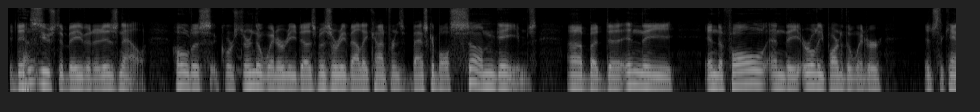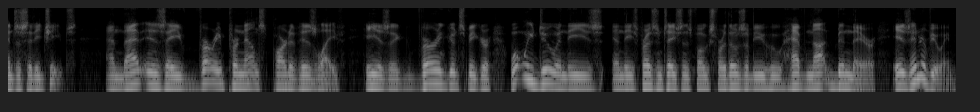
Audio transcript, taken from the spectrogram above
It didn't Yes. used to be, but it is now. Holthus, of course, during the winter he does Missouri Valley Conference basketball some games, uh, but uh, in the in the fall and the early part of the winter, it's the Kansas City Chiefs, and that is a very pronounced part of his life. He is a very good speaker. What we do in these in these presentations, folks, for those of you who have not been there, is interview him.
